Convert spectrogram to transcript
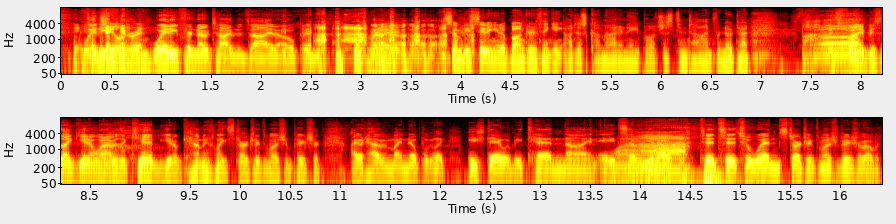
waiting, children. waiting for No Time to Die to open. right. Somebody sitting in a bunker thinking, "I'll just come out in April, just in time for no time." Fuck. It's funny because, like, you know, when I was a kid, you know, counting like Star Trek the Motion Picture, I would have in my notebook, like, each day would be 10, 9, 8, 7, you know, to, to, to when Star Trek the Motion Picture would open.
